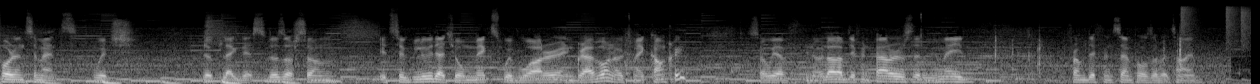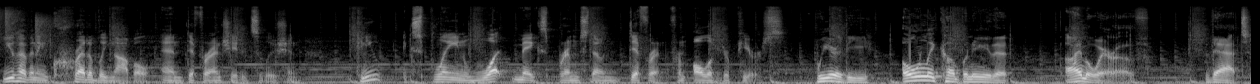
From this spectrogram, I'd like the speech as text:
Portland cement, which look like this. Those are some, it's a glue that you'll mix with water and gravel in order to make concrete. So we have you know, a lot of different powders that we've made from different samples over time. You have an incredibly novel and differentiated solution. Can you explain what makes Brimstone different from all of your peers? We are the only company that I'm aware of that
